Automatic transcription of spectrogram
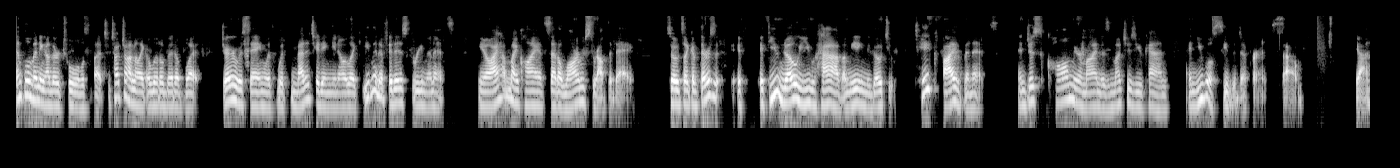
implementing other tools but to touch on like a little bit of what jerry was saying with with meditating you know like even if it is three minutes you know i have my clients set alarms throughout the day. So it's like if there's if if you know you have a meeting to go to take five minutes and just calm your mind as much as you can and you will see the difference so yeah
